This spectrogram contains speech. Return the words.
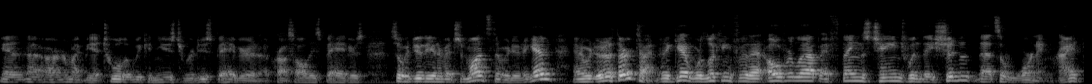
and uh, or might be a tool that we can use to reduce behavior across all these behaviors. So we do the intervention once, then we do it again, and we do it a third time. And again, we're looking for that overlap. If things change when they shouldn't, that's a warning, right?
